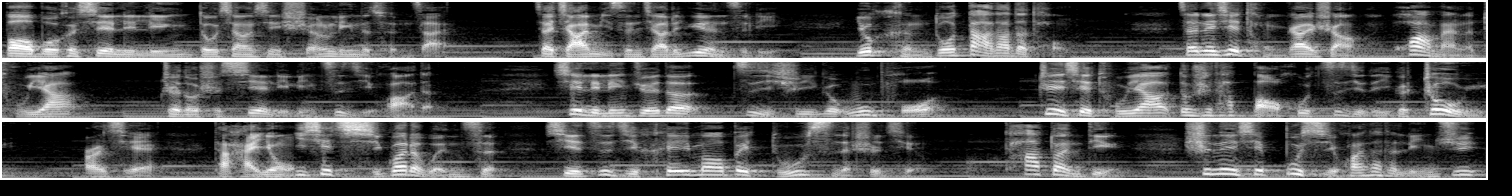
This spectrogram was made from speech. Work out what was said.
鲍勃和谢丽玲都相信神灵的存在，在贾米森家的院子里有很多大大的桶，在那些桶盖上画满了涂鸦，这都是谢丽玲自己画的。谢丽玲觉得自己是一个巫婆。这些涂鸦都是他保护自己的一个咒语，而且他还用一些奇怪的文字写自己黑猫被毒死的事情。他断定是那些不喜欢他的邻居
